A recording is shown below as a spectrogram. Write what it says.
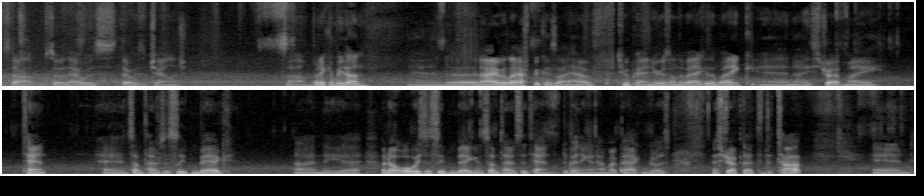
stop. So that was that was a challenge. Um, but it can be done. And, uh, and I laugh because I have two panniers on the back of the bike, and I strap my tent and sometimes a sleeping bag on the. Uh, oh no, always the sleeping bag and sometimes the tent, depending on how my packing goes. I strap that to the top, and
